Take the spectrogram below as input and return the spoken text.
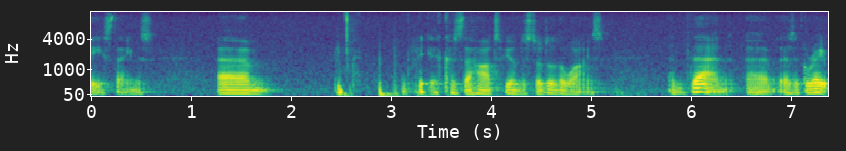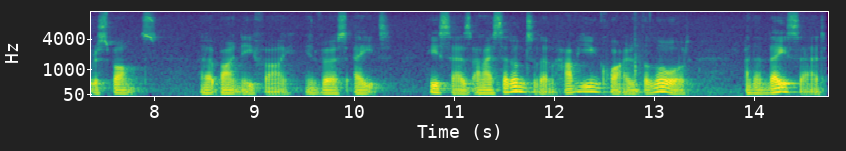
these things. Um, because they're hard to be understood otherwise. And then uh, there's a great response uh, by Nephi in verse 8. He says, And I said unto them, Have ye inquired of the Lord? And then they said,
